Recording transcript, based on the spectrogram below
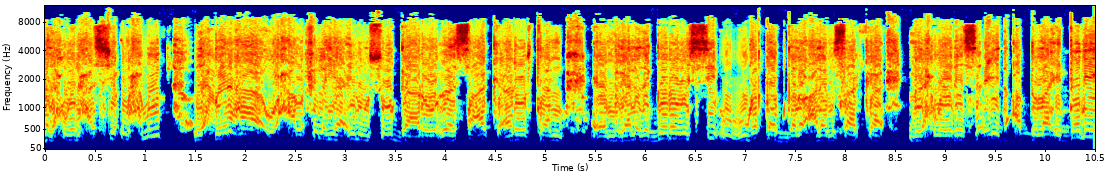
madaxweyne xasan sheekh maxamuud. Madaxweynaha waxaa la filayaa inuu soo gaaro saaka aroortan magaalada garowe si uu uga qayb galo caleemasaarka madaxweyne saciid cabdulaahi dani.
